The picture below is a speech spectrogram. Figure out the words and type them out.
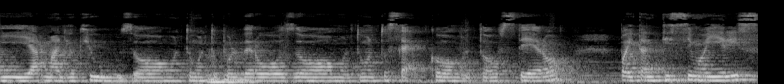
di armadio chiuso, molto molto polveroso, molto molto secco, molto austero poi tantissimo iris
